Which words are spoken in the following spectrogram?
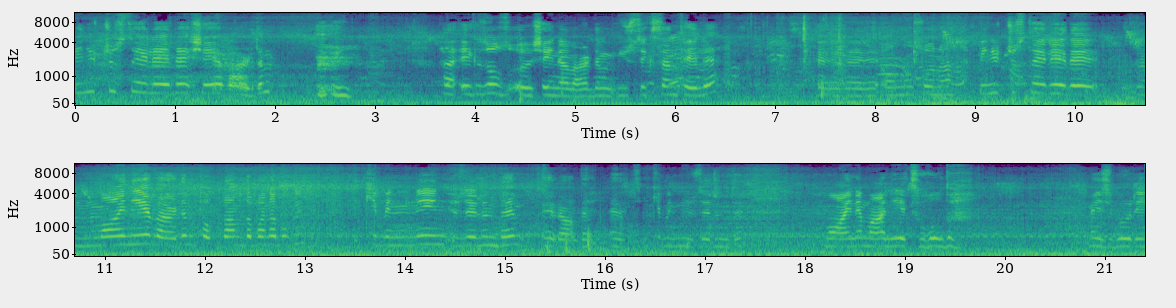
1300 TL'de şeye verdim. ha, egzoz e, şeyine verdim 180 TL. Ee, ondan sonra 1300 TL'de muayeneye verdim. Toplamda bana bugün 2000'in üzerinde herhalde. Evet 2000'in üzerinde muayene maliyeti oldu. Mecburi.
